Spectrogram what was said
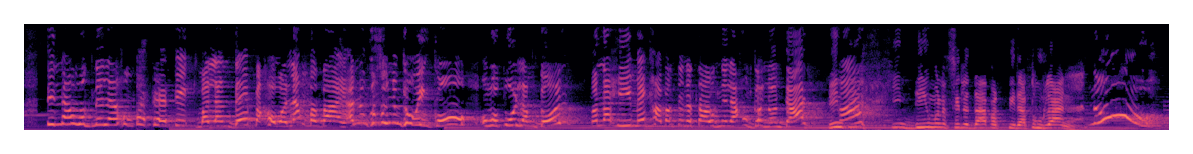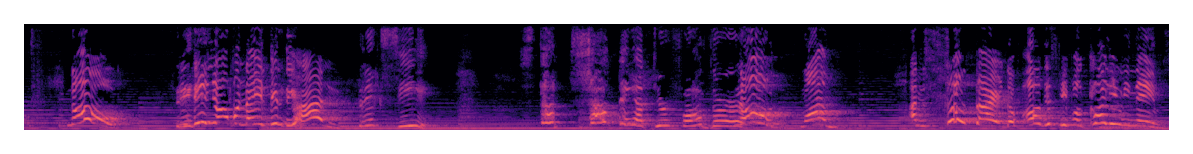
Tinawag nila akong pathetic, malande, pakawalang babae. Anong gusto niyong gawin ko? Umupo lang doon? Manahimik habang tinatawag nila akong ganon, Dad? Hindi, Ha? hindi mo na sila dapat pinatulan. No! No! Hindi niyo ako naiintindihan! Trixie! Stop shouting at your father! No! Mom! I'm so tired of all these people calling me names!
